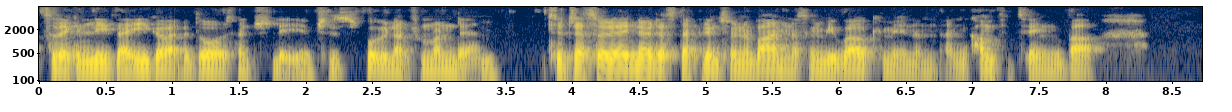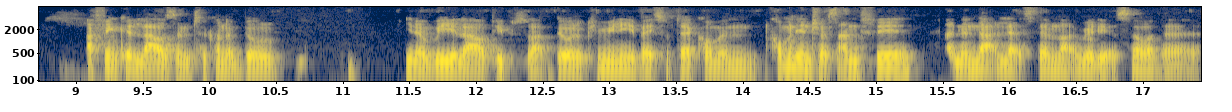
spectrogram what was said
so they can leave their ego at the door essentially, which is what we learned from Rundem to just so they know they're stepping into an environment that's going to be welcoming and, and comforting. But I think it allows them to kind of build, you know, we allow people to like build a community based off their common common interest and fear. And then that lets them like really excel at their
